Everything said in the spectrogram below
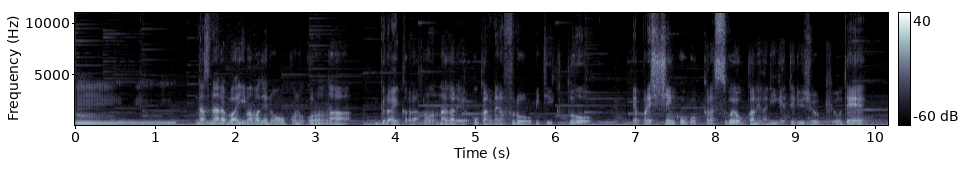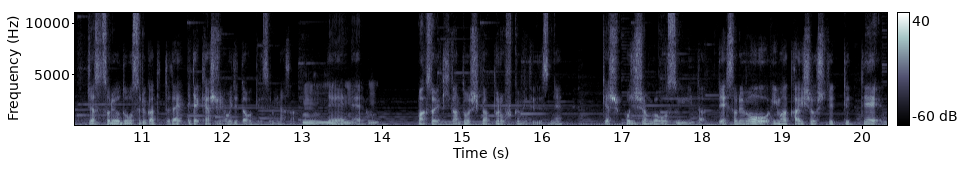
なぜならば今までのこのコロナぐらいからの流れ、お金のフローを見ていくと、やっぱり新興国からすごいお金が逃げている状況で、じゃあそれをどうするかって言ったら大体キャッシュに置いてたわけですよ、皆さん。うんでうんまあそういう機関投資家、プロ含めてですね。キャッシュポジションが多すぎた。で、それを今解消していってて、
